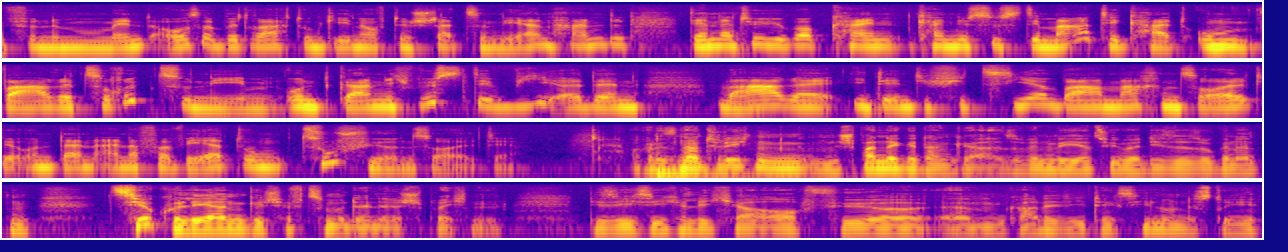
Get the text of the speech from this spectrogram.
für einen Moment außer Betracht und gehen auf den stationären Handel, der natürlich überhaupt kein, keine Systematik hat, um Ware zurückzunehmen und gar nicht wüsste, wie er denn Ware identifizierbar machen sollte und dann einer Verwertung zuführen sollte. Aber das ist natürlich ein, spannender Gedanke. Also wenn wir jetzt über diese sogenannten zirkulären Geschäftsmodelle sprechen, die sich sicherlich ja auch für ähm, gerade die Textilindustrie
